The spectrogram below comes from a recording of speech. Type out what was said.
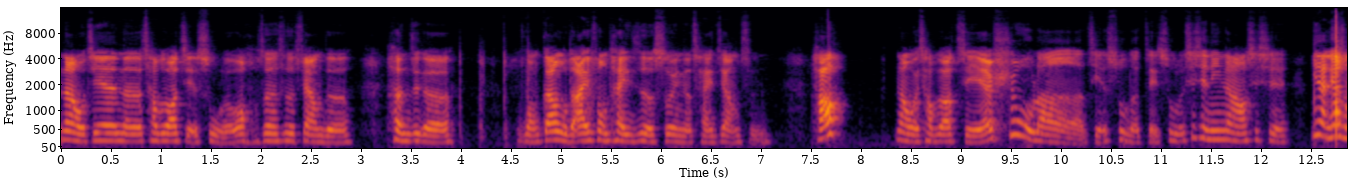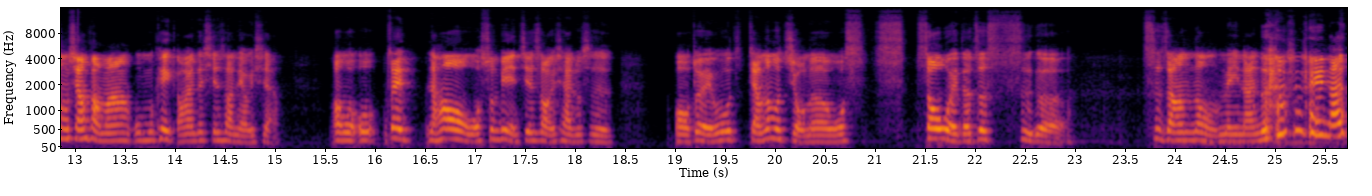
那我今天呢，差不多要结束了哇！我真的是非常的恨这个，网刚我的 iPhone 太热，所以呢才这样子。好，那我也差不多要结束了，结束了，结束了。谢谢妮娜，谢谢妮娜，你有什么想法吗？我们可以赶快在线上聊一下。哦，我我再然后我顺便也介绍一下，就是哦，对我讲那么久呢，我周围的这四个四张那种美男的美男。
